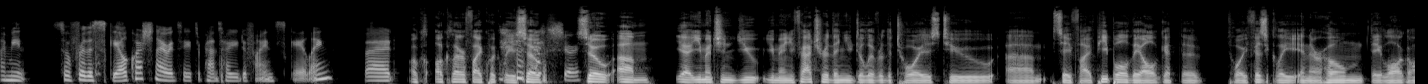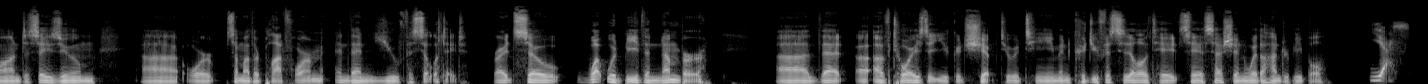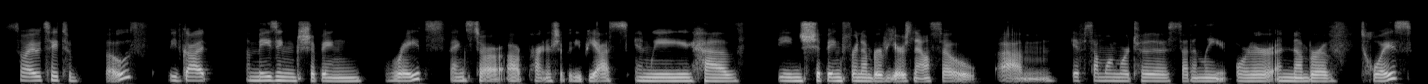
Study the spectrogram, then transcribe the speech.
I mean, so for the scale question, I would say it depends how you define scaling. But I'll, I'll clarify quickly. So, sure. so um, yeah, you mentioned you you manufacture, then you deliver the toys to um, say five people. They all get the toy physically in their home. They log on to say Zoom uh, or some other platform, and then you facilitate. Right. So, what would be the number uh, that uh, of toys that you could ship to a team, and could you facilitate, say, a session with a hundred people? Yes. So I would say to both. We've got amazing shipping rates thanks to our, our partnership with UPS, and we have been shipping for a number of years now. So um, if someone were to suddenly order a number of toys,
